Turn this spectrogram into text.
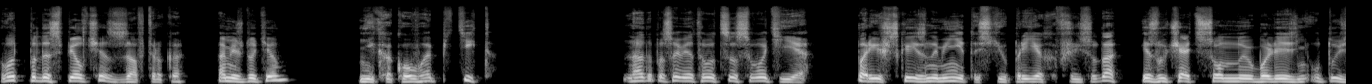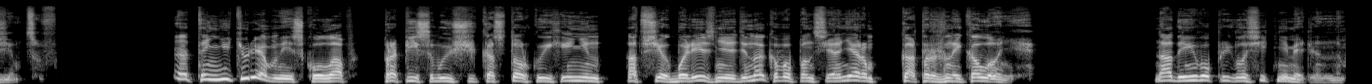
Вот подоспел час завтрака, а между тем никакого аппетита. Надо посоветоваться с Вотье, парижской знаменитостью, приехавшей сюда изучать сонную болезнь у туземцев. Это не тюремный скулап, прописывающий касторку и хинин от всех болезней одинаково пансионерам каторжной колонии. Надо его пригласить немедленно.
